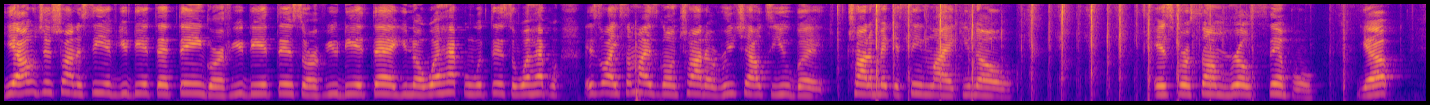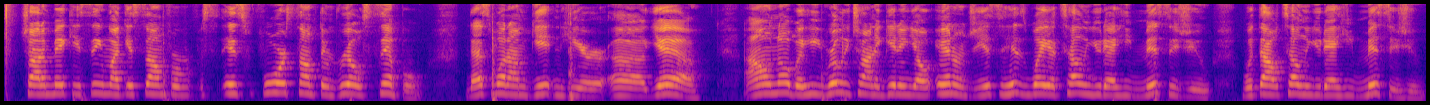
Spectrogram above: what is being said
yeah, I was just trying to see if you did that thing or if you did this or if you did that. You know, what happened with this or what happened. It's like somebody's going to try to reach out to you, but try to make it seem like, you know, it's for something real simple. Yep. Try to make it seem like it's some for it's for something real simple. That's what I'm getting here. Uh yeah. I don't know, but he really trying to get in your energy. It's his way of telling you that he misses you without telling you that he misses you.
